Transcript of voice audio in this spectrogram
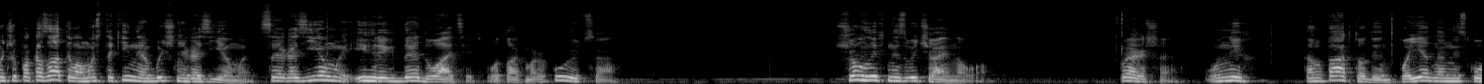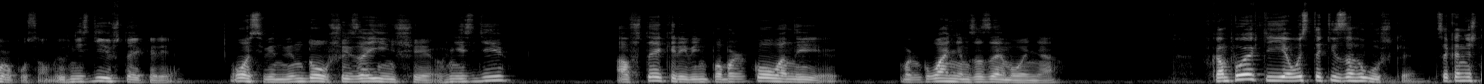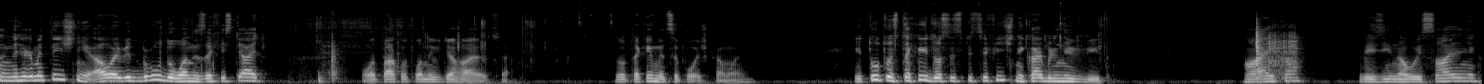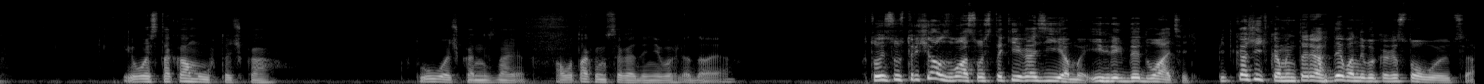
Хочу показати вам ось такі необичні роз'єми. Це роз'єми YD20. Отак маркуються. Що в них незвичайного? Перше, у них контакт один поєднаний з корпусом і в гнізді і в штекері. Ось він, він довший за інші в гнізді, а в штекері він помаркований маркуванням заземлення. В комплекті є ось такі заглушки. Це, звісно, не герметичні, але від бруду вони захистять. Отак от вони вдягаються. З такими цепочками. І тут ось такий досить специфічний кабельний ввід. Гайка, резиновий сальник. І ось така муфточка. Втулочка, не знаю як. А отак він всередині виглядає. Хтось зустрічав з вас ось такі роз'єми YD20? Підкажіть в коментарях, де вони використовуються.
